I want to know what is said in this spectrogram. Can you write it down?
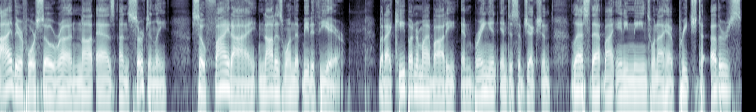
I therefore so run, not as uncertainly, so fight I, not as one that beateth the air. But I keep under my body and bring it into subjection, lest that by any means, when I have preached to others,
